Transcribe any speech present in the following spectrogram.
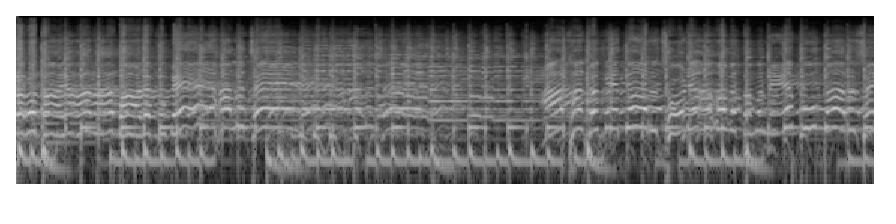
કરો તાયારા બાળક, બે છે. આખા જગે તાર છોડ્યા હવે તમને પુકારશે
